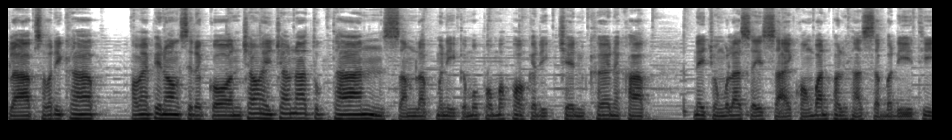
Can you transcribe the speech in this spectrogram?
กราบสวัสดีครับพ่อแม่พี่น้องเกษตรกรชาวไร่ชาวนาทุกท่านสำหรับมื้อนี้กับมผมมาพอกันอีกเช่นเคยนะครับ ในช่วงเวลาสายๆของวันพฤหัสบดีที่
